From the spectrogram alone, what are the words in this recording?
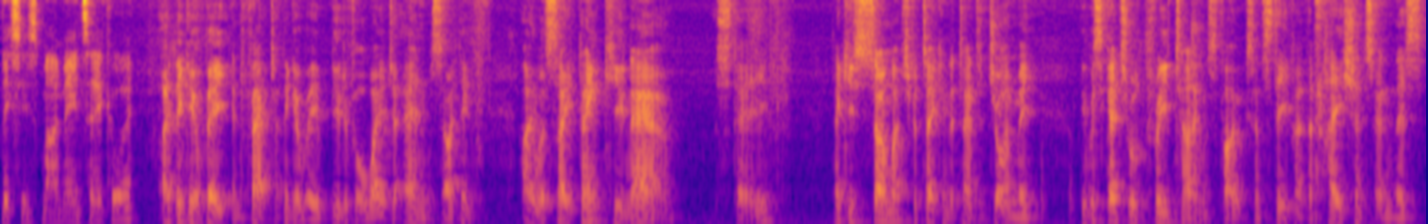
This is my main takeaway. I think it'll be, in fact, I think it'll be a beautiful way to end. So I think I will say thank you now, Steve. Thank you so much for taking the time to join me. We were scheduled three times, folks, and Steve had the patience in this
